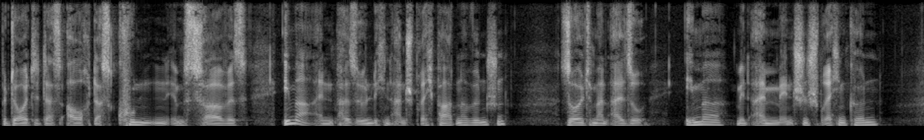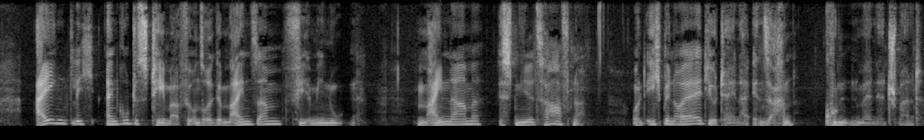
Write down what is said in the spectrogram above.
bedeutet das auch, dass Kunden im Service immer einen persönlichen Ansprechpartner wünschen? Sollte man also immer mit einem Menschen sprechen können? Eigentlich ein gutes Thema für unsere gemeinsamen vier Minuten. Mein Name ist Nils Hafner und ich bin euer Edutainer in Sachen Kundenmanagement.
